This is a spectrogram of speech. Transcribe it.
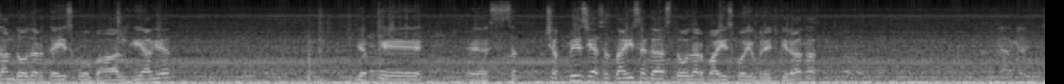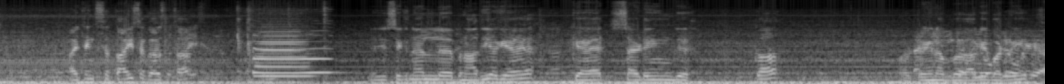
सन 2023 को बहाल किया गया, जबकि छब्बीस या सत्ताईस अगस्त 2022 को ये ब्रिज गिरा था। आई थिंक सत्ताईस अगस्त था। ये सिग्नल बना दिया गया है कैच साइडिंग का और ट्रेन अब आगे बढ़ रही है।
